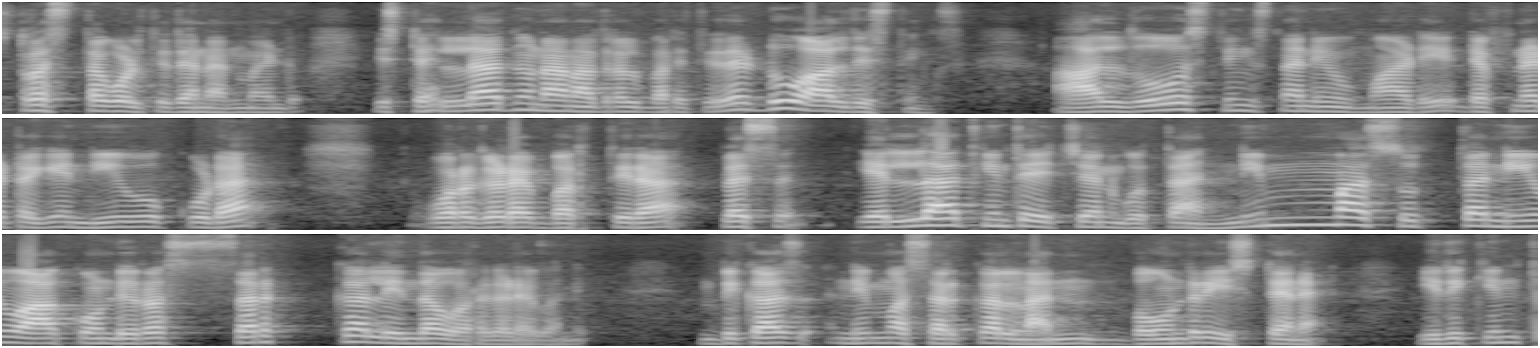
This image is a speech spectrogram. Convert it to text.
ಸ್ಟ್ರೆಸ್ ತಗೊಳ್ತಿದೆ ನನ್ನ ಮೈಂಡು ಇಷ್ಟೆಲ್ಲದನ್ನು ನಾನು ಅದರಲ್ಲಿ ಬರೀತಿದ್ದೆ. Do all these things all those ಥಿಂಗ್ಸ್ನ ನೀವು ಮಾಡಿ ಡೆಫಿನೆಟಾಗಿ ನೀವು ಕೂಡ ಹೊರಗಡೆ ಬರ್ತೀರಾ. ಪ್ಲಸ್ ಎಲ್ಲದಕ್ಕಿಂತ ಹೆಚ್ಚೇನು ಗೊತ್ತಾ? ನಿಮ್ಮ ಸುತ್ತ ನೀವು ಹಾಕ್ಕೊಂಡಿರೋ ಸರ್ಕಲಿಂದ ಹೊರಗಡೆ ಬನ್ನಿ. ಬಿಕಾಸ್ ನಿಮ್ಮ ಸರ್ಕಲ್ ನನ್ನ ಬೌಂಡ್ರಿ ಇಷ್ಟೇ ಇದಕ್ಕಿಂತ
